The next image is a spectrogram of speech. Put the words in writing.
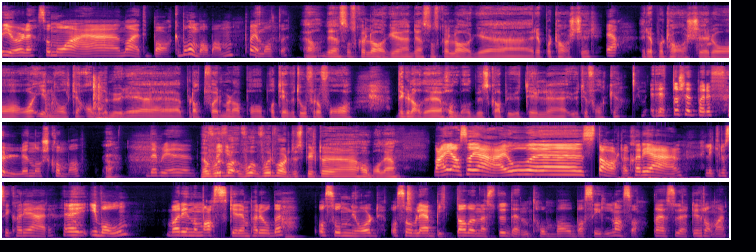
Det gjør det. Så nå er jeg, nå er jeg tilbake på håndballbanen, på en måte. Ja, den som skal lage, den som skal lage reportasjer, Ja. reportasjer og, og innhold til alle mulige plattformer da, på, på TV 2 for å få det glade håndballbudskapet ut til, ut til folket. Rett og slett bare følge norsk håndball. Ja. Det blir, det Men hvor, hvor, hvor var det du spilte håndball igjen? Nei, altså, jeg er jo eh, starta karrieren, liker å si karriere, eh, i Vollen. Var innom Asker en periode, og så Njord. Og så ble jeg bitt av denne studenthåndballbasillen, altså, da jeg studerte i Trondheim.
